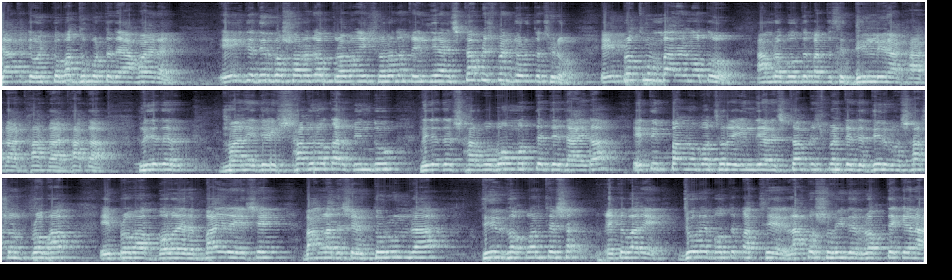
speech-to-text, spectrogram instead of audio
জাতিকে ঐক্যবদ্ধ করতে দেওয়া হয় নাই। এই যে দীর্ঘ ষড়যন্ত্র এবং এই ষড়যন্ত্র ইন্ডিয়ান এস্টাবলিশমেন্ট জড়িত ছিল, এই প্রথমবারের মতো আমরা বলতে পারতেছি দিল্লি না ঢাকা ঢাকা ঢাকা। নিজেদের মানে যে স্বাধীনতার বিন্দু, নিজেদের সার্বভৌমত্বের যে জায়গা, এই তিপ্পান্ন বছরে ইন্ডিয়ান এস্টাবলিশমেন্টের যে দীর্ঘ শাসন প্রভাব, এই প্রভাব বলয়ের বাইরে এসে বাংলাদেশের তরুণরা দীর্ঘ কণ্ঠে একেবারে জোরে বলতে পারছে, লাখো শহীদের রক্তে কেনা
